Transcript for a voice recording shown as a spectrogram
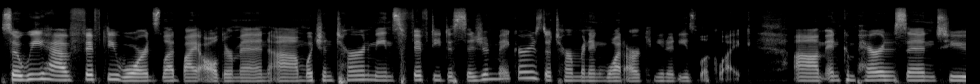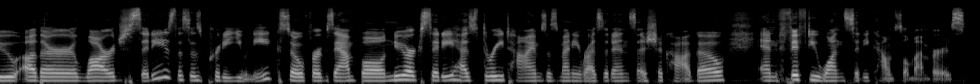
So we have 50 wards led by aldermen, um, which in turn means 50 decision makers determining what our communities look like. Um, in comparison to other large cities, this is pretty unique. So, for example, New York City has three times as many residents as Chicago and 51 city council members.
